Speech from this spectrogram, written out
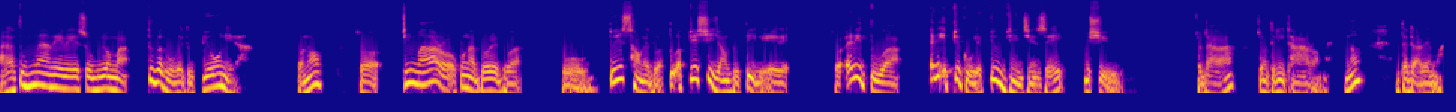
အဲ့ဒါသူမှန်နေပဲဆိုပြီးတော့မှသူ့ဘက်ကိုပဲသူပြောနေတာပေါ့နော်ဆိုတော့ဒီမှာကတော့ခုနပြောတဲ့သူကဟိုတွေးဆောင်တဲ့သူကသူအပြစ်ရှိကြောင်းသူသိတယ်တဲ့ဆိုတော့အဲ့ဒီသူကအဲ့ဒီအပြစ်ကိုလည်းပြုပြင်ခြင်းစိတ်မရှိဘူးဆိုတော့ဒါကကျွန်တော်တတိထားရတော့မယ်နော်အသက်တာထဲမှာ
